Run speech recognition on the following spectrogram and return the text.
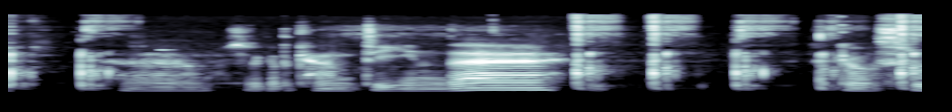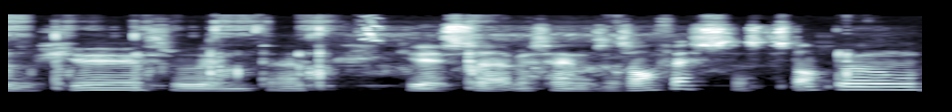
Um, so we've got the canteen there. Go through here, through into here's uh, Miss Henson's office. That's the stock room.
